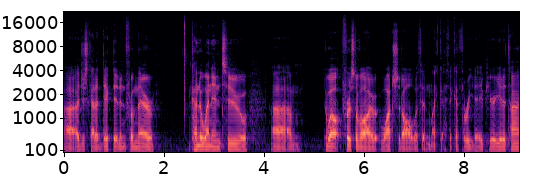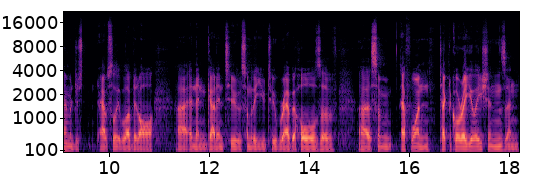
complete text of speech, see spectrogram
uh, I just got addicted. And from there, kind of went into, um, well, first of all, I watched it all within like I think a three day period of time, and just absolutely loved it all. Uh, and then got into some of the YouTube rabbit holes of uh, some F1 technical regulations and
